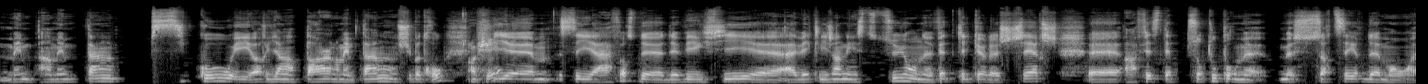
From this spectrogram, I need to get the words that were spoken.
même en même temps psycho et orienteur en même temps, je sais pas trop. OK. Puis euh, c'est à force de, de vérifier euh, avec les gens de l'institut, on a fait quelques recherches. Euh, en fait, c'était surtout pour me, me sortir de mon euh,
